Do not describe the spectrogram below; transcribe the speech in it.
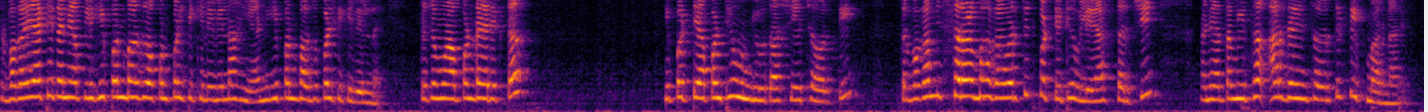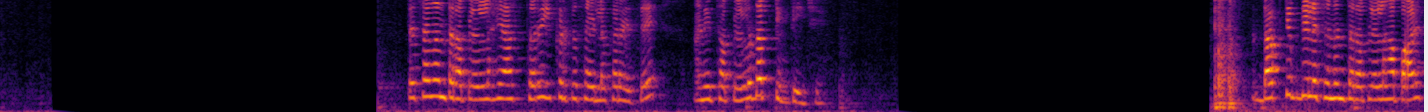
तर बघा या ठिकाणी आपली ही पण बाजू आपण पलटी केलेली नाही आणि ही पण बाजू पलटी केलेली नाही. त्याच्यामुळे आपण डायरेक्ट ही पट्टी आपण ठेवून घेऊ अशी याच्यावरती. तर बघा मी सरळ भागावरतीच पट्टी ठेवली आहे अस्तरची. आणि आता मी इथं अर्ध्या इंचावरती टीप मारणार आहे. त्याच्यानंतर आपल्याला हे अस्तर इकडच्या साईडला करायचंय आणि इथं आपल्याला दापटीप द्यायची दापटीप दिल्याच्या नंतर आपल्याला हा पार्ट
